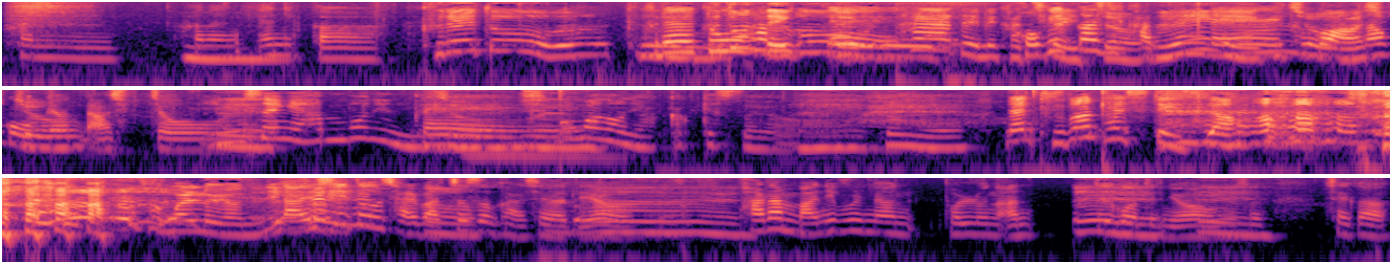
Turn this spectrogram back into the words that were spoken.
한 하는 음. 하니까 그래도 그, 그래도 그돈 한- 내고 네. 타야 되는 가치가 거기까지 있죠. 갔는데 네, 그쵸, 그거 안 하고 아쉽죠. 오면 아쉽죠. 네. 인생에 한 번인데 네. 15만 원이 아깝겠어요. 에이, 그럼요. 난 두 번 탈 수도 있어. 정말로요 언니? 날씨도 잘 맞춰서 가셔야 돼요. 네. 바람 많이 불면 별로는 안 네, 뜨거든요. 네. 그래서 제가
